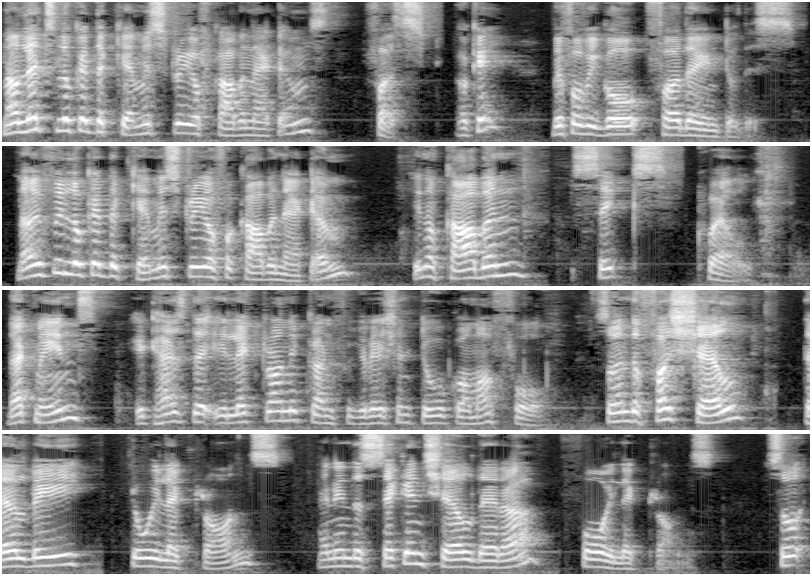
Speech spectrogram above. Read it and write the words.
Now, let's look at the chemistry of carbon atoms first. Okay before we go further into this. Now, if we look at the chemistry of a carbon atom, you know, carbon 6, 12. That means it has the electronic configuration 2, comma 4. So, in the first shell, there will be 2 electrons and in the second shell, there are 4 electrons. So,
